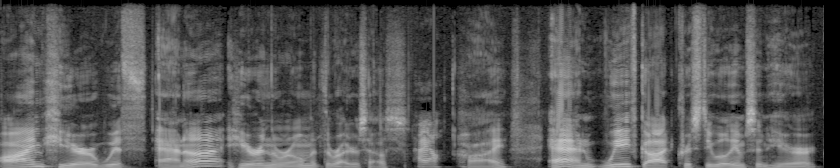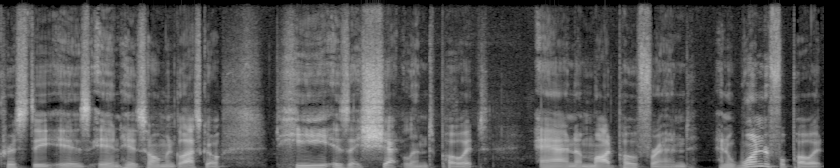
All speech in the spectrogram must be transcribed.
I'm here with Anna here in the room at the Writers House. Hi, Al. Hi. And we've got Christie Williamson here. Christie is in his home in Glasgow. He is a Shetland poet and a Modpo friend and a wonderful poet.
